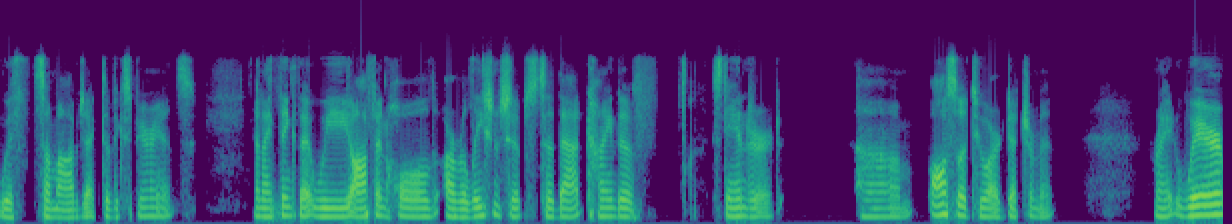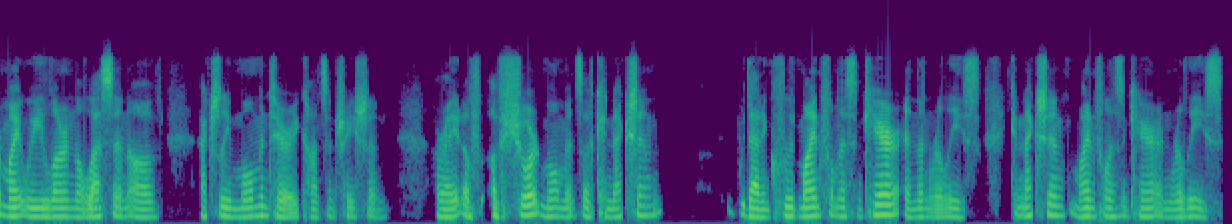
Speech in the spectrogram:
with some object of experience and I think that we often hold our relationships to that kind of standard um, also to our detriment, right? Where might we learn the lesson of actually momentary concentration, all right, of, of short moments of connection, that include mindfulness and care and then release connection mindfulness and care and release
